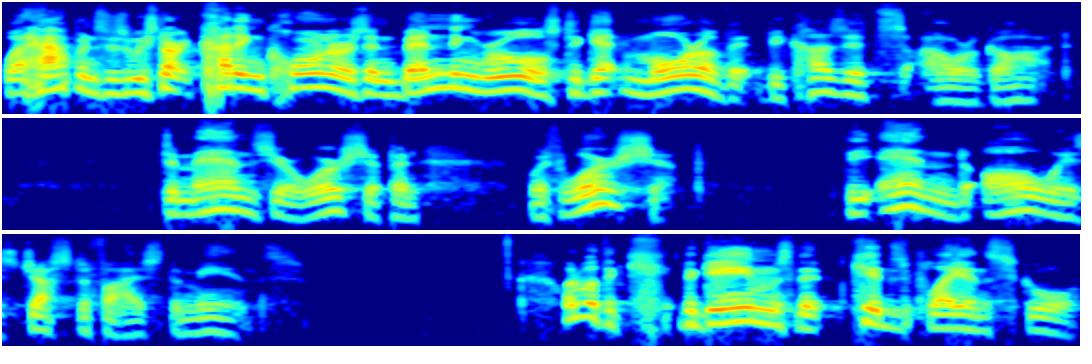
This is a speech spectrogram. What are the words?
what happens is we start cutting corners and bending rules to get more of it because it's our God. Demands your worship. And with worship, the end always justifies the means. What about the, the games that kids play in school?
